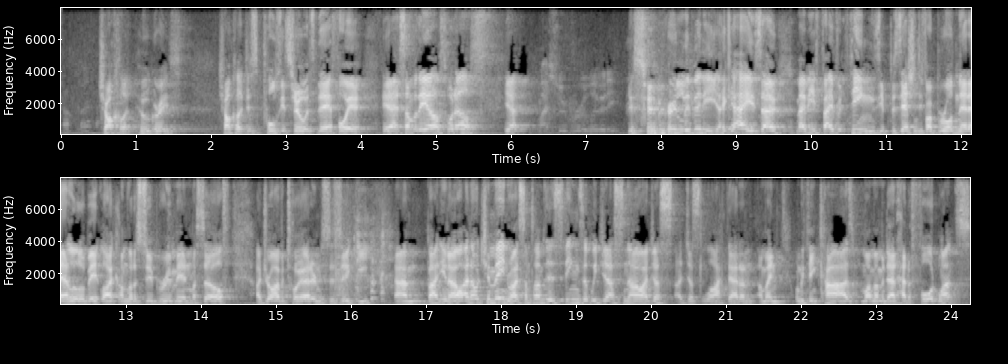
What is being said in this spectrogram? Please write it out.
Chocolate. Chocolate. Who agrees? Chocolate just pulls you through. It's there for you. Yeah. Somebody else. What else? Yep. My Subaru Liberty. Your Subaru Liberty. Okay, so maybe your favourite things, your possessions. If I broaden that out a little bit, like I'm not a Subaru man myself, I drive a Toyota and a Suzuki. Um, but you know, I know what you mean, right? Sometimes there's things that we just know. I just, I just like that. And I mean, when we think cars, my mum and dad had a Ford once.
